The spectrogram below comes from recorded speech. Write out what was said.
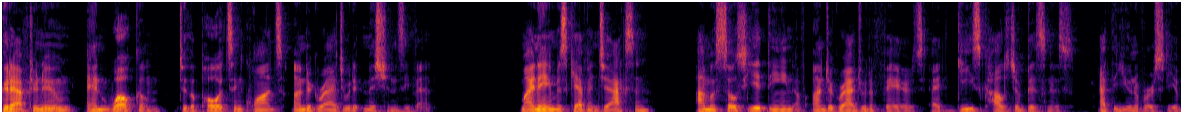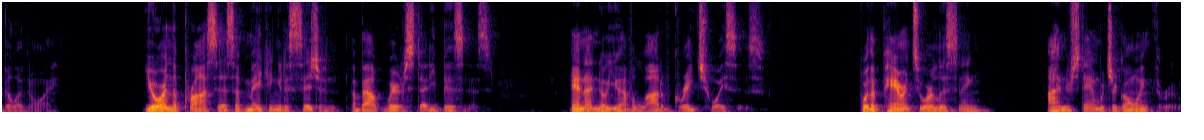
Good afternoon, and welcome to the Poets and Quants undergraduate admissions event. My name is Kevin Jackson. I'm Associate Dean of Undergraduate Affairs at Gies College of Business at the University of Illinois. You're in the process of making a decision about where to study business, and I know you have a lot of great choices. For the parents who are listening, I understand what you're going through.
